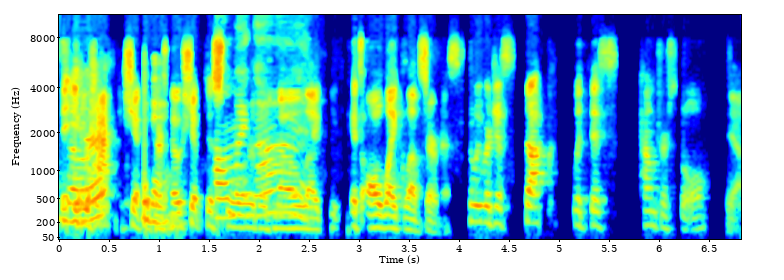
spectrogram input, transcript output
No You have to ship it. There's no ship to Oh store. my There's no like. It's all white glove service. so we were just stuck with this counter stool Yeah.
